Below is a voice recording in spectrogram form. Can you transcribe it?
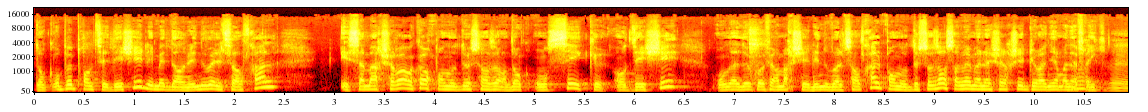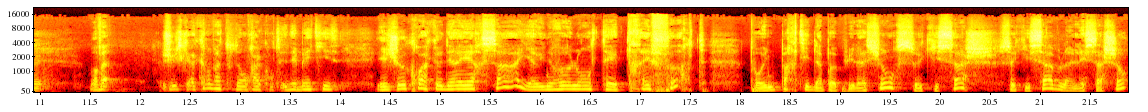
Donc on peut prendre ces déchets, les mettre dans les nouvelles centrales et ça marchera encore pendant 200 ans. Donc on sait que en déchets, on a de quoi faire marcher les nouvelles centrales pendant 200 ans sans même aller chercher de l'uranium en Afrique. Enfin, jusqu'à quand va-t-on raconter des bêtises? Et je crois que derrière ça, il y a une volonté très forte pour une partie de la population, ceux qui sachent, ceux qui savent, les sachants,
